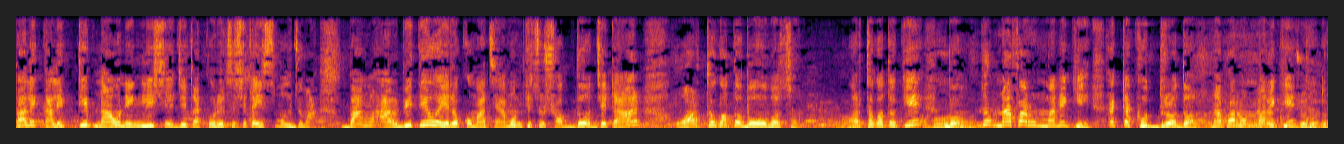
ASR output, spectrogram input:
তাহলে কালেকটিভ নাউন ইংলিশে যেটা করেছে সেটা ইসমুল জমা। বাংলা আরবিতেও এরকম আছে এমন কিছু শব্দ যেটা অর্থগত বহু বচন অর্থগত কি? তো নাফারুন মানে কি? একটা ক্ষুদ্র দল। নাফারুন মানে কি? ক্ষুদ্র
